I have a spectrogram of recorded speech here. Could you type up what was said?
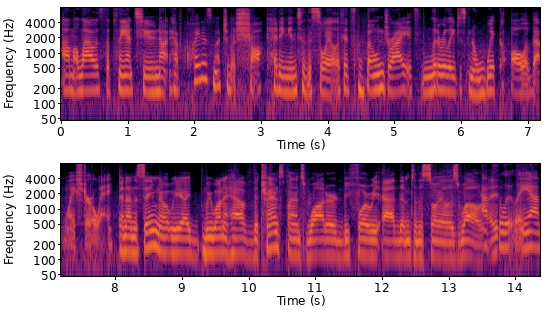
um, allows the plant to not have quite as much of a shock heading into the soil. If it's bone dry, it's literally just gonna wick all of that moisture away. And on the same note, we, I, we wanna have the transplants watered before we add them to the soil as well, right? Absolutely, yeah.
